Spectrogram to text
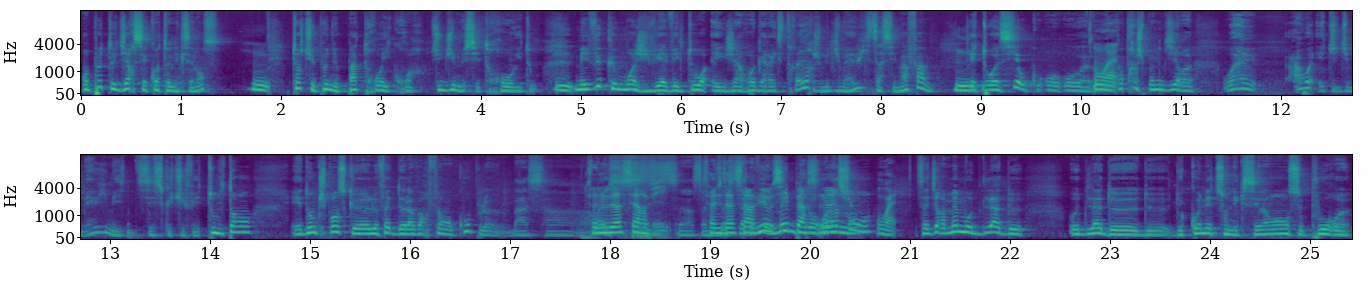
on peut te dire c'est quoi ton excellence? Mm. Toi, tu peux ne pas trop y croire. Tu te dis, mais c'est trop et tout. Mm. Mais vu que moi, je vis avec toi et que j'ai un regard extérieur, je me dis, mais oui, ça, c'est ma femme. Mm. Et toi aussi, au, au- au- au Ouais. contraire, je peux me dire, euh, ouais, ah ouais. Et tu te dis, mais oui, mais c'est ce que tu fais tout le temps. Et donc, je pense que le fait de l'avoir fait en couple, bah, ça. Ça ouais, nous a servi. Ça, Ça, nous a servi aussi personnellement. hein. Ouais. C'est-à-dire même au-delà de, au-delà de, de, de connaître son excellence pour euh,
